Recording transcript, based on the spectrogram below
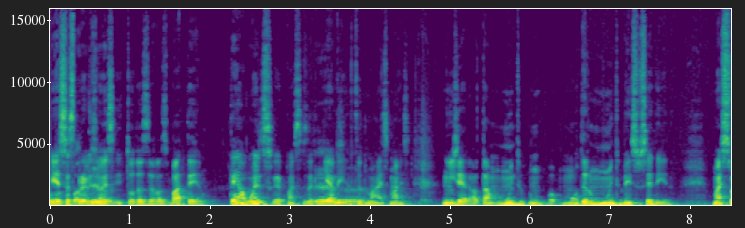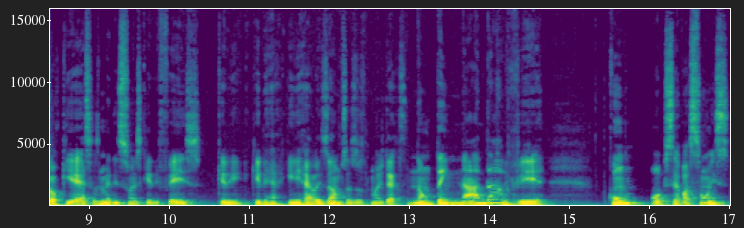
E Essas bateram. previsões, e todas elas bateram. Tem algumas discrepâncias aqui e ali e é. tudo mais, mas em geral está muito um modelo muito bem sucedido. Mas só que essas medições que ele fez, que que que realizamos nas últimas décadas, não tem nada a ver com observações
